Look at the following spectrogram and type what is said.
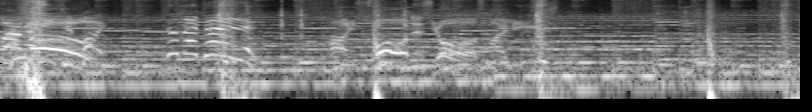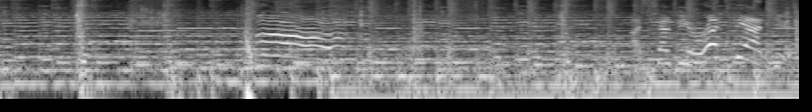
battle! To battle. My sword is yours, my liege. Ah! I shall be right behind you.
